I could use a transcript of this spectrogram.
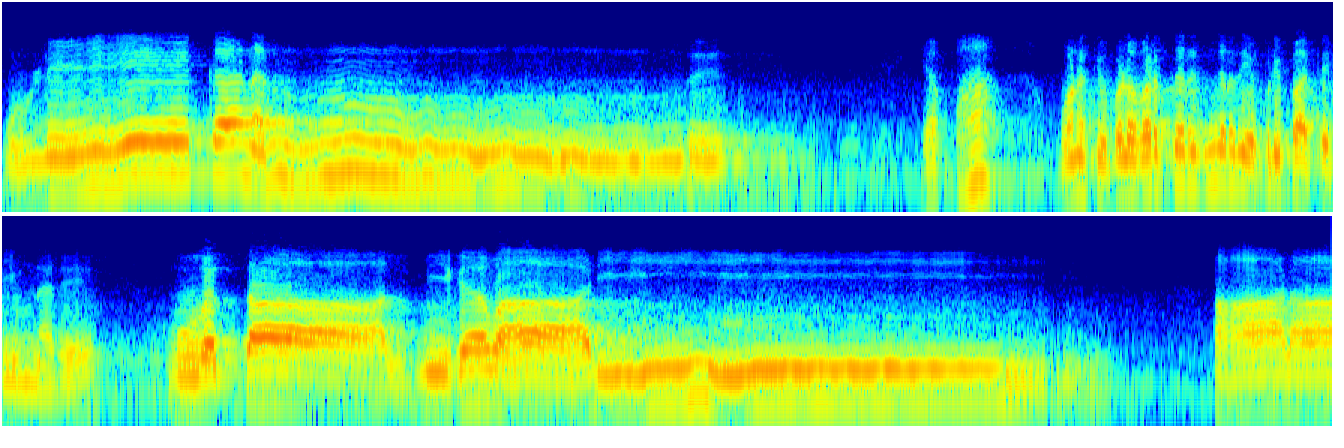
உள்ளே கணன் எப்பா உனக்கு இவ்வளவு வருத்தம் இருக்குங்கிறது எப்படிப்பா தெரியும்னாரு? முகத்தால் மிக வாடி. ஆளாயிருக்கும்.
